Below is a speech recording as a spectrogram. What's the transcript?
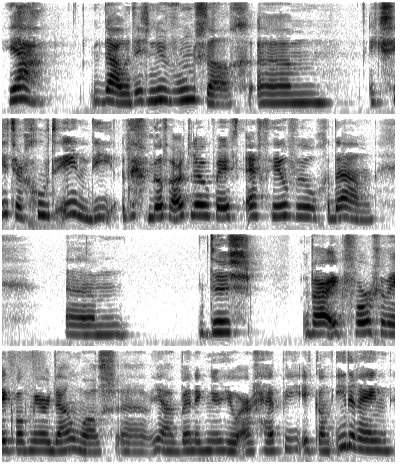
ja, nou, het is nu woensdag. Ehm, ik zit er goed in. Die, dat hardlopen heeft echt heel veel gedaan. Ehm, dus waar ik vorige week wat meer down was, uh, ja, ben ik nu heel erg happy. Ik kan iedereen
